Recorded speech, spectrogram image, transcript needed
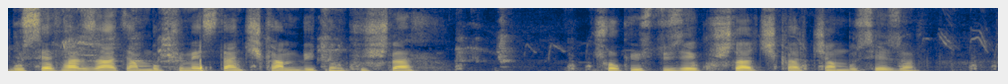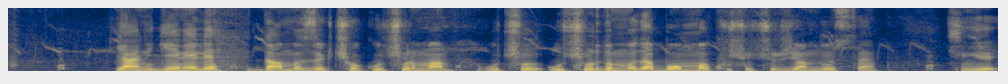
Bu sefer zaten bu kümesten çıkan bütün kuşlar çok üst düzey kuşlar çıkartacağım bu sezon. Yani geneli damızlık çok uçurmam. Uçur, uçurdum mu da bomba kuş uçuracağım dostlar. Çünkü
